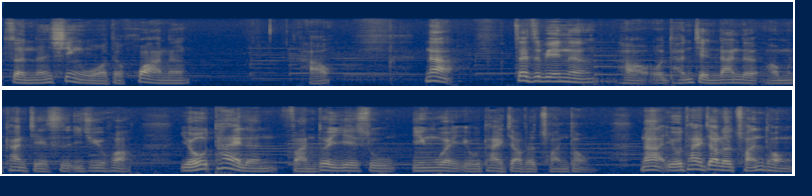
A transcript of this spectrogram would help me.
怎能信我的话呢？好，那在这边呢，好，我很简单的，好，我们看解释一句话：犹太人反对耶稣，因为犹太教的传统。那犹太教的传统，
